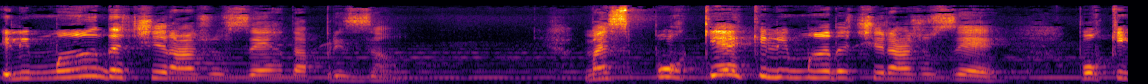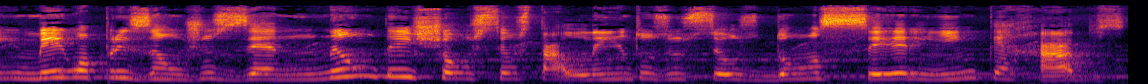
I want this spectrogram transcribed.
Ele manda tirar José da prisão. Mas por que que ele manda tirar José? Porque em meio à prisão, José não deixou os seus talentos e os seus dons serem enterrados.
